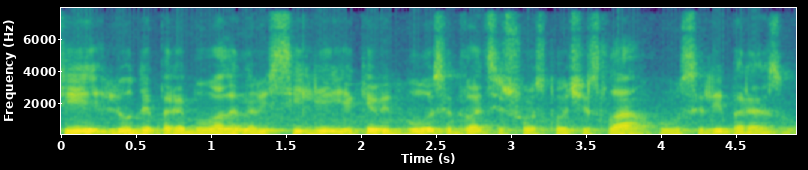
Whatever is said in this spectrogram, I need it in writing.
ці люди перебували на весіллі, яке відбулося 26 числа у селі Березово.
